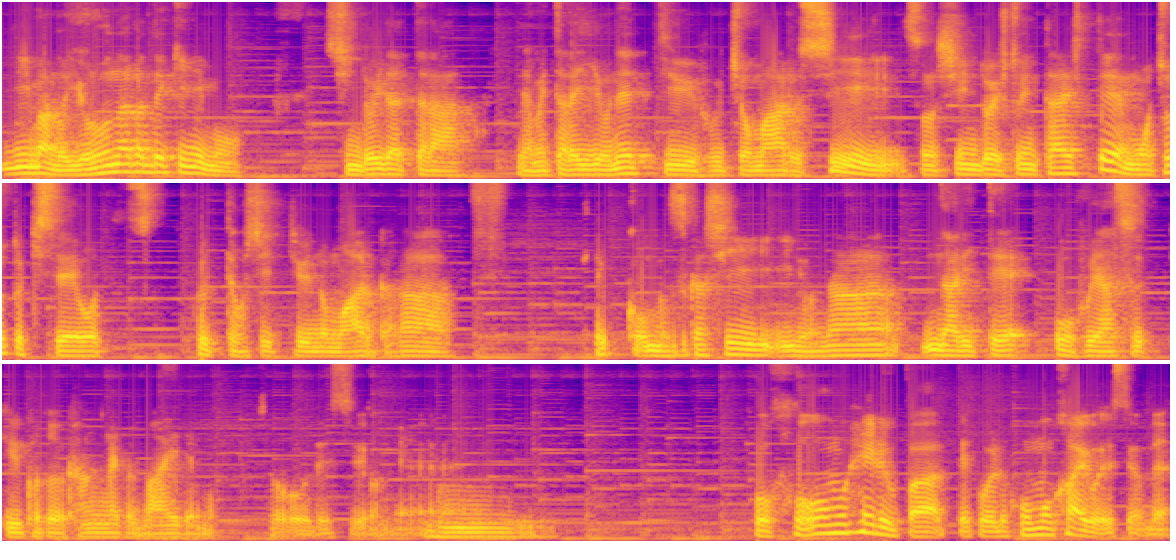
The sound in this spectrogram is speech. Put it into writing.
の、今の世の中的にもしんどいだったら、やめたらいいよねっていう風潮もあるし、そのしんどい人に対してもうちょっと規制を作ってほしいっていうのもあるから、結構難しいよな、なり手を増やすっていうことを考えた場合でも。そうですよね。うん。こうホームヘルパーってこれ訪問介護ですよね。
